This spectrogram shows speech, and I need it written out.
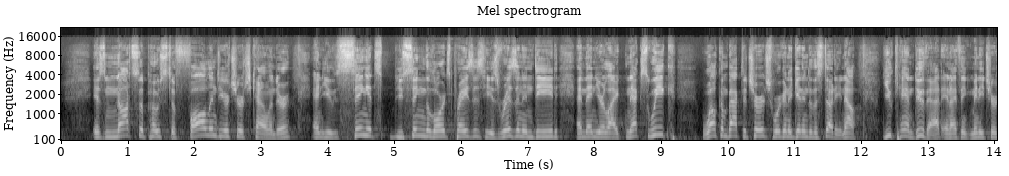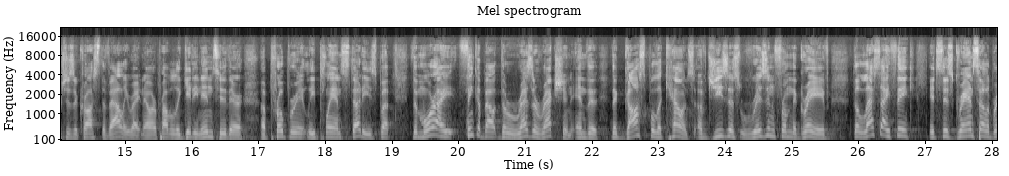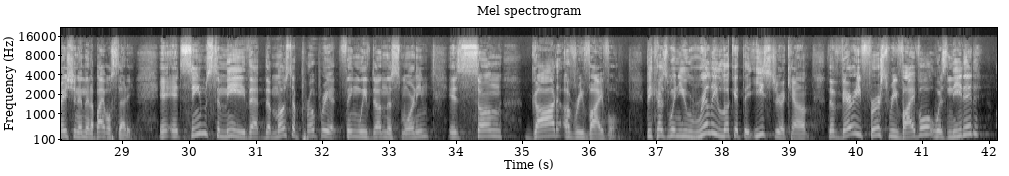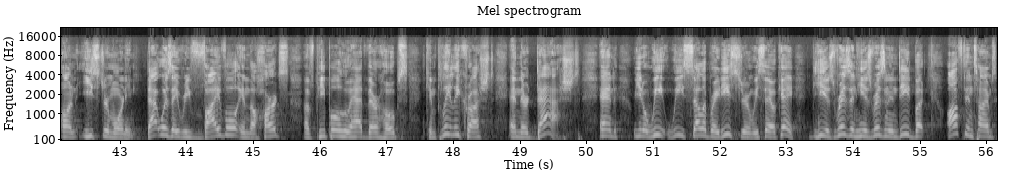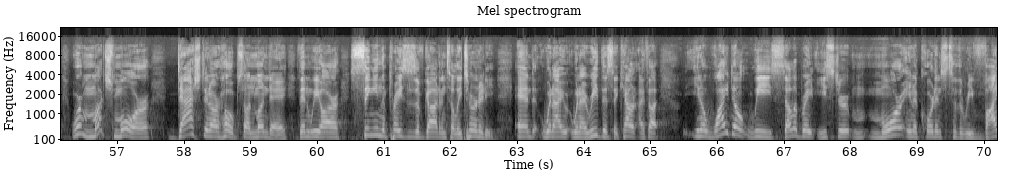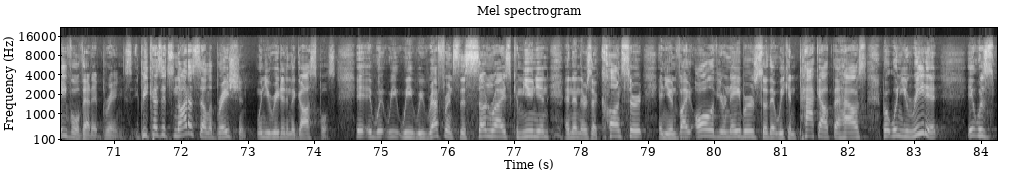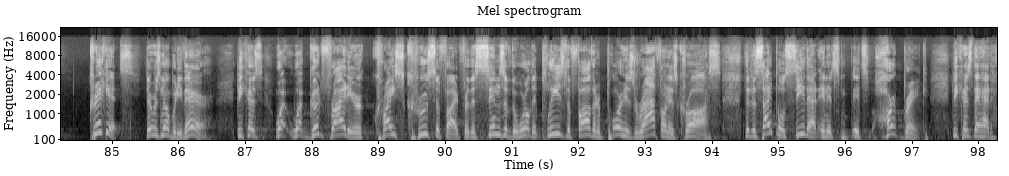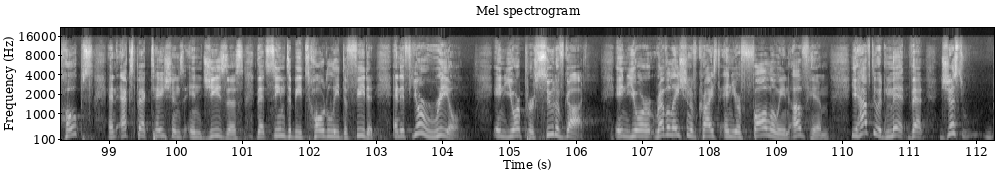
is not supposed to fall into your church calendar and you sing it you sing the Lord's praises he is risen indeed and then you're like next week Welcome back to church. We're going to get into the study. Now, you can do that, and I think many churches across the valley right now are probably getting into their appropriately planned studies. But the more I think about the resurrection and the, the gospel accounts of Jesus risen from the grave, the less I think it's this grand celebration and then a Bible study. It, it seems to me that the most appropriate thing we've done this morning is sung God of revival. Because when you really look at the Easter account, the very first revival was needed on Easter morning. That was a revival in the hearts of people who had their hopes completely crushed and they're dashed. And you know, we we celebrate Easter and we say, okay, he is risen, he is risen indeed, but oftentimes we're much more dashed in our hopes on Monday than we are singing the praises of God until eternity. And when I when I read this account, I thought you know, why don't we celebrate Easter more in accordance to the revival that it brings? Because it's not a celebration when you read it in the Gospels. It, it, we, we, we reference this sunrise communion, and then there's a concert, and you invite all of your neighbors so that we can pack out the house. But when you read it, it was crickets. There was nobody there. Because what, what Good Friday or Christ crucified for the sins of the world, it pleased the Father to pour his wrath on his cross. The disciples see that and it's, it's heartbreak because they had hopes and expectations in Jesus that seemed to be totally defeated. And if you're real in your pursuit of God, in your revelation of Christ and your following of him, you have to admit that just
